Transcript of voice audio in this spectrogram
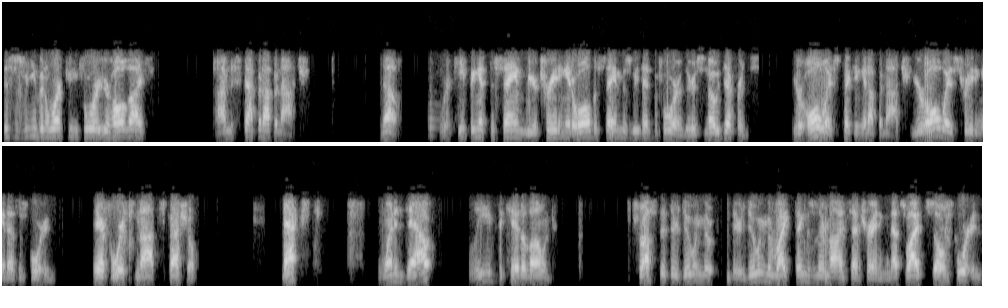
This is what you've been working for your whole life. Time to step it up a notch. No, we're keeping it the same. We are treating it all the same as we did before. There's no difference. You're always picking it up a notch. You're always treating it as important. Therefore, it's not special. Next, when in doubt, leave the kid alone. Trust that they're doing the they're doing the right things in their mindset training, and that's why it's so important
